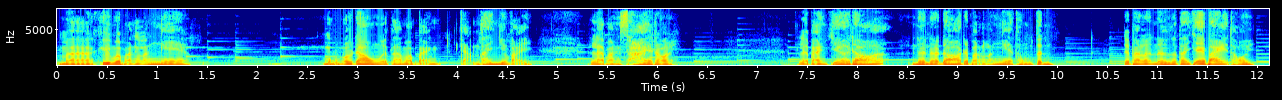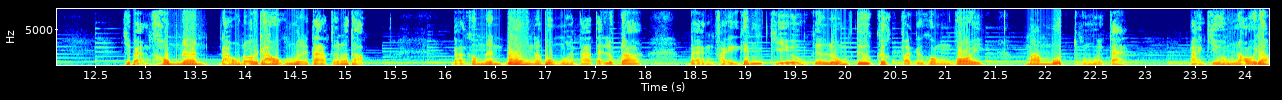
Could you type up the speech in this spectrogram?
Mà khi mà bạn lắng nghe một nỗi đau người ta mà bạn cảm thấy như vậy là bạn sai rồi. Là bạn chỉ ở đó, nên ở đó để bạn lắng nghe thông tin, để bạn là nơi người ta giải bày thôi. Chứ bạn không nên đau nỗi đau của người ta, tôi nói thật. Bạn không nên buồn nỗi buồn của người ta, tại lúc đó bạn phải gánh chịu cái luồng tiêu cực và cái con voi ma mút của người ta. Bạn chịu không nổi đâu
